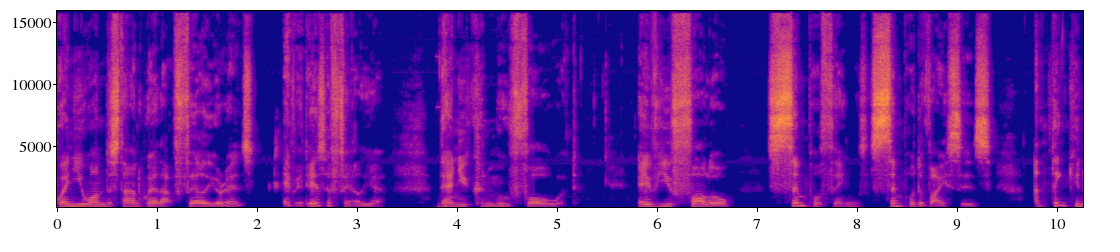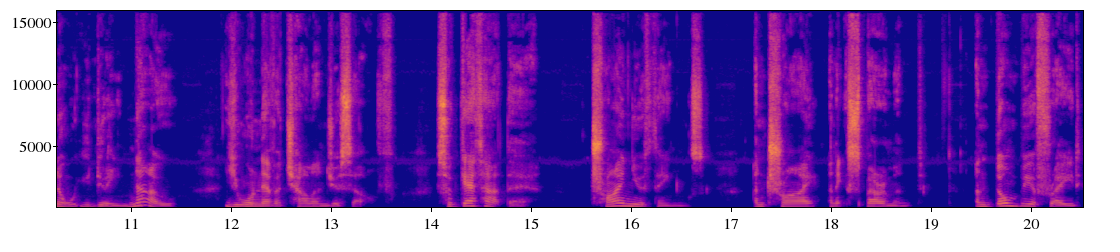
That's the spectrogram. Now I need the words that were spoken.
When you understand where that failure is, if it is a failure, then you can move forward if you follow simple things, simple devices, and think you know what you're doing now, you will never challenge yourself. So get out there, try new things, and try and experiment. And don't be afraid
